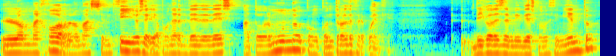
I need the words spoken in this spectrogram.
lo mejor, lo más sencillo sería poner DDDs a todo el mundo con control de frecuencia. Digo desde mi desconocimiento,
